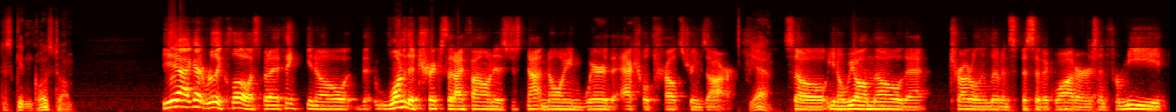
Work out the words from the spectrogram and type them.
just getting close to them. Yeah, I got really close, but I think you know the, one of the tricks that I found is just not knowing where the actual trout streams are. Yeah. So you know, we all know that trout only live in specific waters, and for me,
